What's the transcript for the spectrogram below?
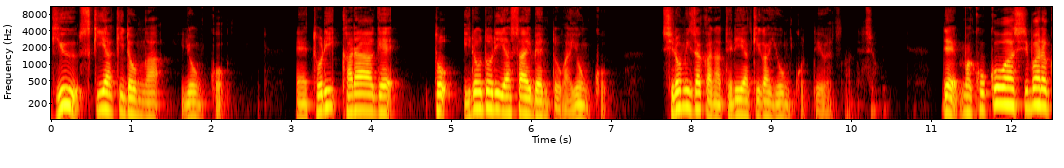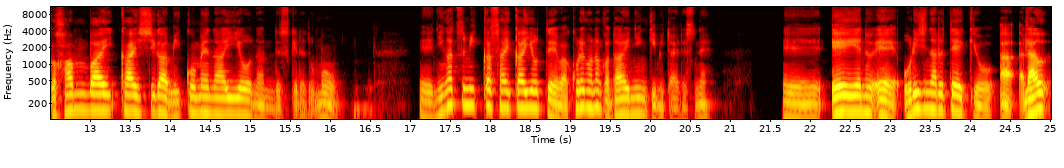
牛すき焼き丼が4個、えー鶏唐揚げと彩り野菜弁当が4個。白身魚照り焼きが4個っていうやつなんですよ。で、まあ、ここはしばらく販売開始が見込めないようなんですけれども、えー2月3日再開予定はこれがなんか大人気みたいですね。えー ANA オリジナル提供あラウ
